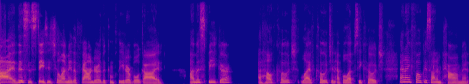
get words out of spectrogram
Hi, this is Stacy Chillemi, the founder of the Complete Herbal Guide. I'm a speaker, a health coach, life coach, and epilepsy coach, and I focus on empowerment,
